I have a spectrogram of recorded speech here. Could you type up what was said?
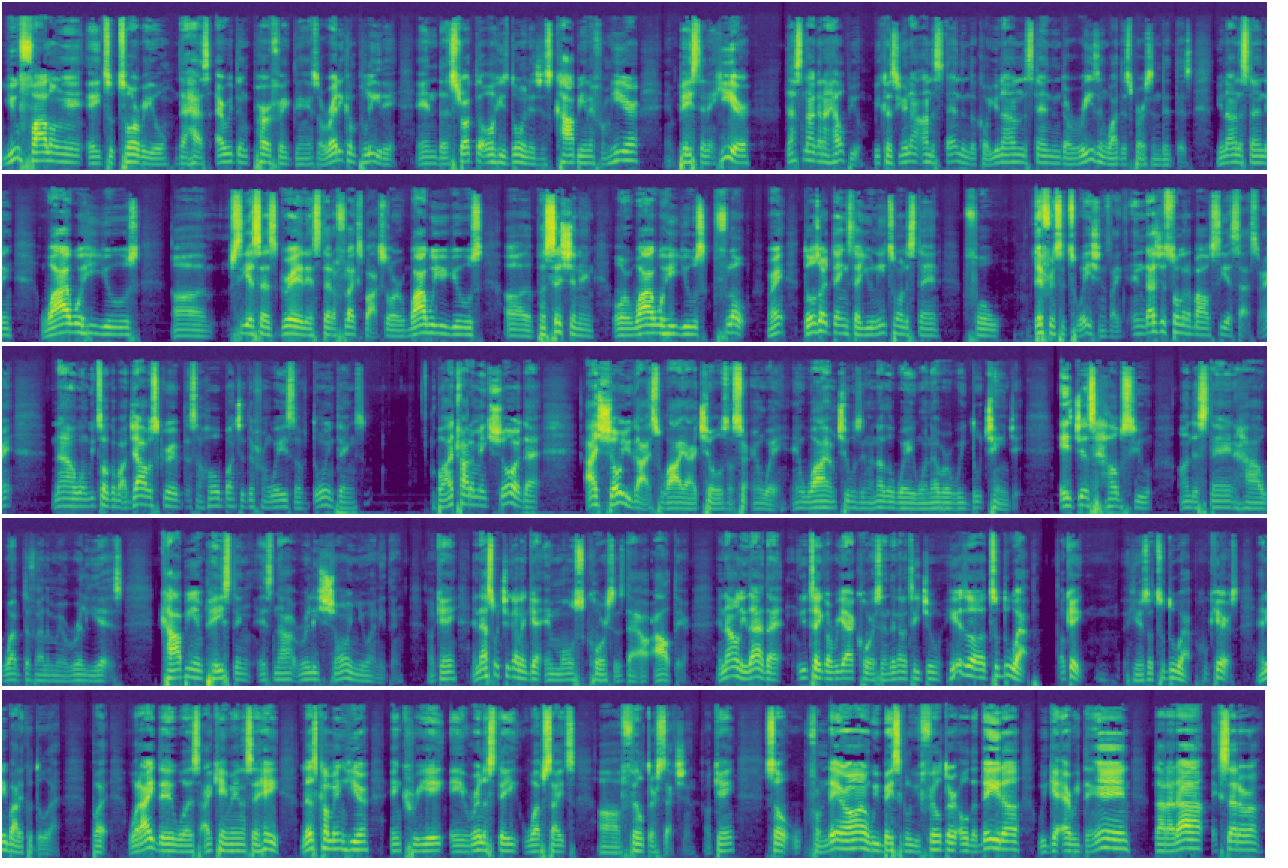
You following a tutorial that has everything perfect and it's already completed and the instructor all he's doing is just copying it from here and pasting it here. That's not going to help you because you're not understanding the code. You're not understanding the reason why this person did this. You're not understanding why would he use uh, css grid instead of flexbox? Or why will you use uh, positioning? Or why will he use float right? Those are things that you need to understand for different situations. Like and that's just talking about css right now, when we talk about JavaScript, there's a whole bunch of different ways of doing things. But I try to make sure that I show you guys why I chose a certain way and why I'm choosing another way whenever we do change it. It just helps you understand how web development really is. Copy and pasting is not really showing you anything. Okay. And that's what you're going to get in most courses that are out there. And not only that, that you take a React course and they're to teach you here's a to do app. Okay. Here's a to do app. Who cares? Anybody could do that. But what I did was I came in and said, hey, let's come in here and create a real estate websites uh, filter section. Okay. So from there on, we basically filter all the data, we get everything in, da da da, etc.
